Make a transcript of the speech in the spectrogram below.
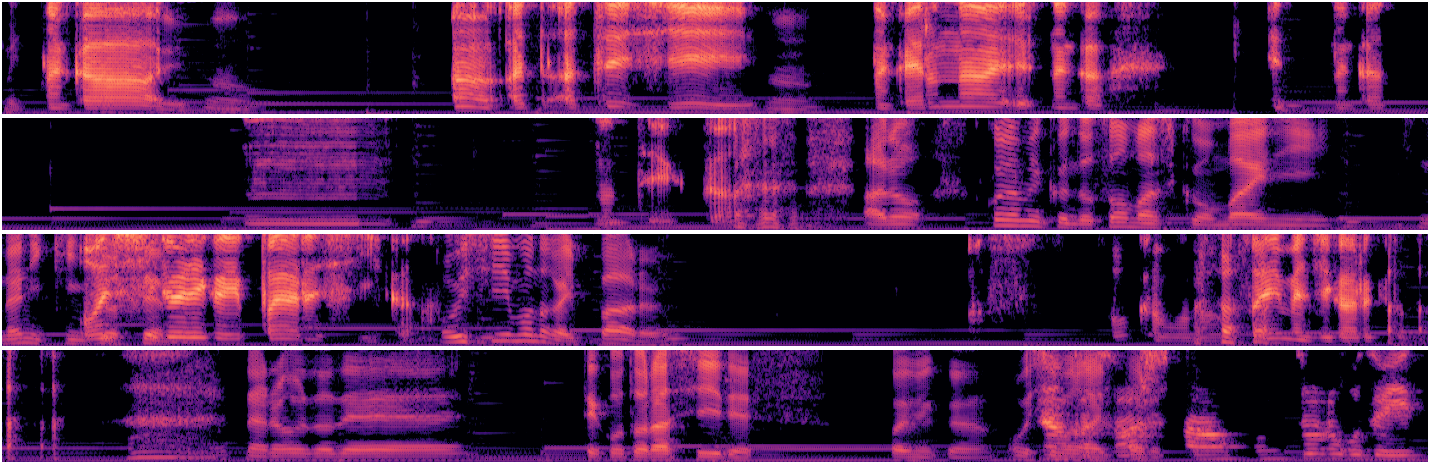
めっちゃなんか暑い。うん。うん、あ暑いし、うん。なんかいろんな、えなんか、え、なんか、うーん、なんていうか、あの小読くんと相馬市くんを前に何緊美味しい料張してんの理がいっぱいあるしいいかな。美味しいものがいっぱいある？あそうかもな。そういうイメージがあるけど。なるほどねってことらしいです小読くん美味しいものがいっぱいあるサシさん、本当のこと言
